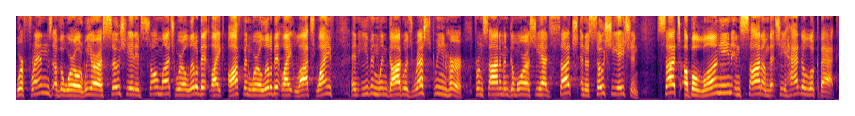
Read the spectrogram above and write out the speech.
we're friends of the world. We are associated so much. We're a little bit like, often, we're a little bit like Lot's wife. And even when God was rescuing her from Sodom and Gomorrah, she had such an association such a belonging in Sodom that she had to look back.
